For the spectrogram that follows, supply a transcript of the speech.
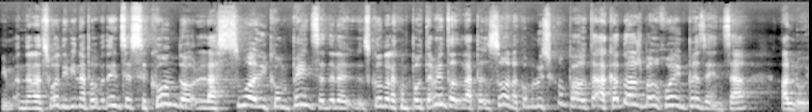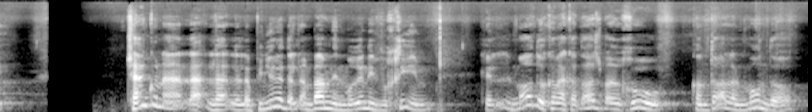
nella sua divina provvidenza secondo la sua ricompensa, delle, secondo il comportamento della persona, come lui si comporta, Akadosh Baruch Hu è in presenza a lui. C'è anche una, la, la, l'opinione del Rambam nel Moreni Vuchim che il modo come Akadosh Baruch Hu controlla il mondo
